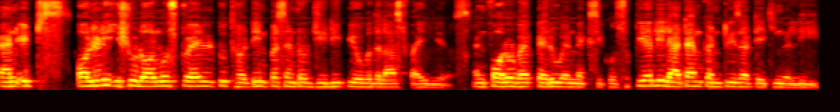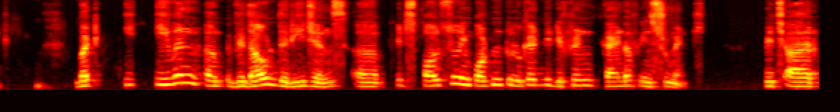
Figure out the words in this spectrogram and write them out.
and it's already issued almost 12 to 13 percent of GDP over the last five years, and followed by Peru and Mexico. So clearly, LATAM countries are taking a lead. But even um, without the regions, uh, it's also important to look at the different kind of instruments which are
